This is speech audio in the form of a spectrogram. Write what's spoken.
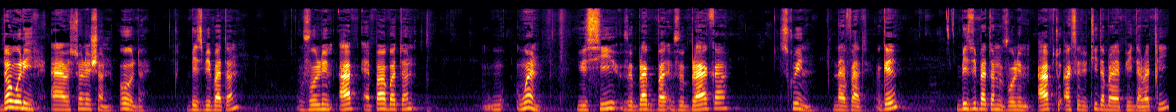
Don't worry i have a solution. Hold. Bixby button. Volume up and power button when you see the black the black screen like that okay? Bixby button volume up to access the TWRP directly.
